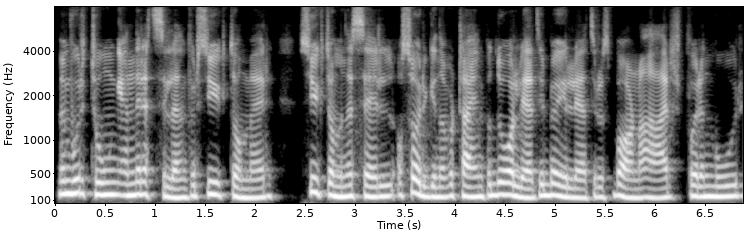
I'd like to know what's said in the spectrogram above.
Men hvor tung enn redselen for sykdommer, sykdommene selv og sorgen over tegn på dårlige tilbøyeligheter hos barna er for en mor,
